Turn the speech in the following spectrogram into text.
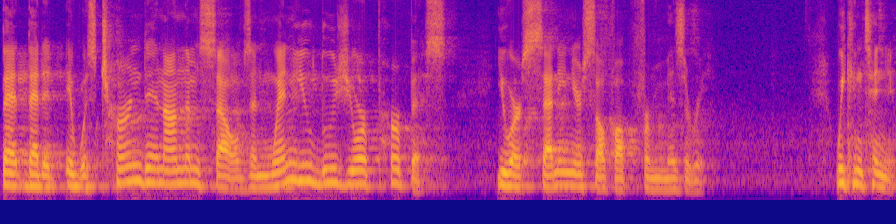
That, that it, it was turned in on themselves. And when you lose your purpose, you are setting yourself up for misery. We continue.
